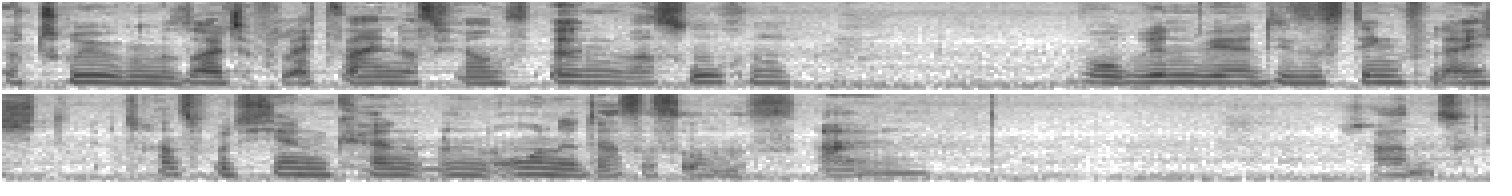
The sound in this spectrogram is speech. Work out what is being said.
dort drüben sollte vielleicht sein, dass wir uns irgendwas suchen, worin wir dieses Ding vielleicht transportieren könnten, ohne dass es uns allen Schaden zufügt.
